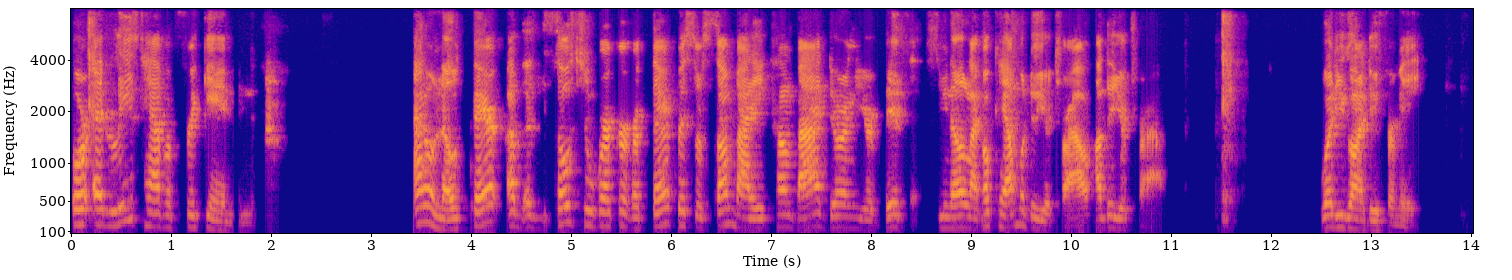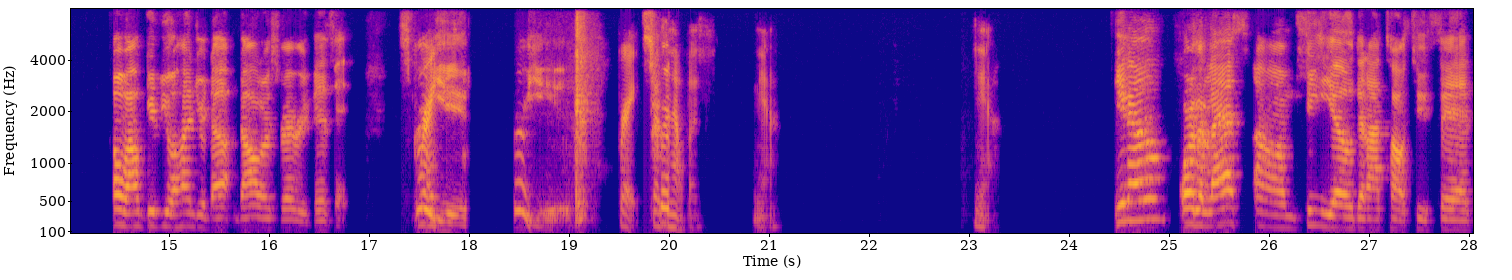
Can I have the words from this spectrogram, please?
Or at least have a freaking, I don't know, there a social worker or therapist or somebody come by during your visits. You know, like, okay, I'm gonna do your trial. I'll do your trial. What are you gonna do for me? Oh, I'll give you a hundred dollars for every visit. Screw right. you. Screw you. Right. Screw Doesn't help us. Yeah. Yeah. You know, or the last um CEO that I talked to said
